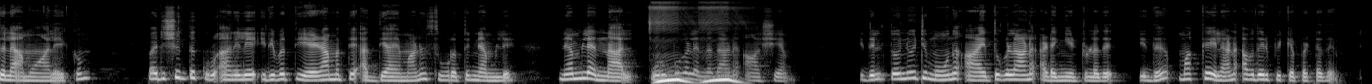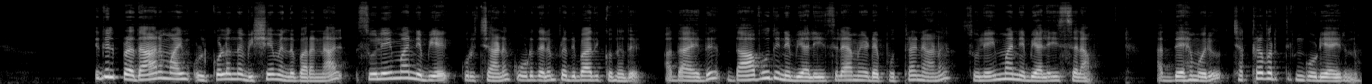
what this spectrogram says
അസ്സലാമു അലൈക്കും. പരിശുദ്ധ ഖുർആാനിലെ ഇരുപത്തിയേഴാമത്തെ അധ്യായമാണ് സൂറത്ത് നംൽ. നംൽ എന്നാൽ ഉറുമ്പുകൾ എന്നതാണ് ആശയം. ഇതിൽ തൊണ്ണൂറ്റി മൂന്ന് ആയത്തുകളാണ് അടങ്ങിയിട്ടുള്ളത്. ഇത് മക്കയിലാണ് അവതരിപ്പിക്കപ്പെട്ടത്. ഇതിൽ പ്രധാനമായും ഉൾക്കൊള്ളുന്ന വിഷയം എന്ന് പറഞ്ഞാൽ സുലൈമാൻ നബിയെക്കുറിച്ചാണ് കൂടുതലും പ്രതിപാദിക്കുന്നത്. അതായത് ദാവൂദ് നബി അലൈഹി ഇസ്ലാമയുടെ പുത്രനാണ് സുലൈമാൻ നബി അലൈഹി ഇസ്ലാം അദ്ദേഹം ഒരു ചക്രവർത്തിയും കൂടിയായിരുന്നു.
